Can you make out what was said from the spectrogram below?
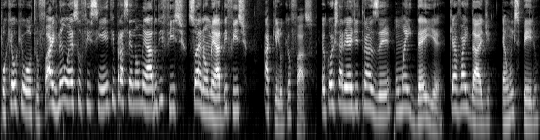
Porque o que o outro faz não é suficiente para ser nomeado difícil. Só é nomeado difícil aquilo que eu faço. Eu gostaria de trazer uma ideia que a vaidade é um espelho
